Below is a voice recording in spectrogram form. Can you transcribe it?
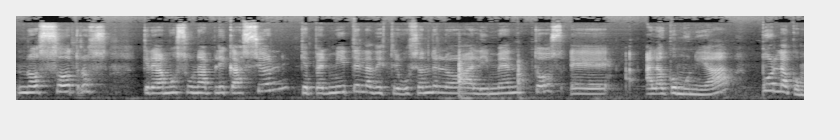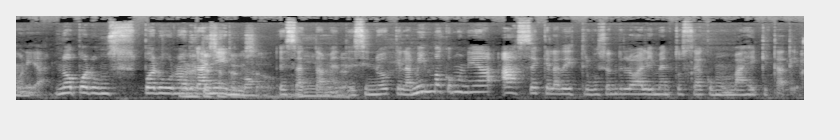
nosotros creamos una aplicación que permite la distribución de los alimentos eh, a la comunidad por la comunidad, no por un, por un organismo, exactamente, Mira. sino que la misma comunidad hace que la distribución de los alimentos sea como más equitativa.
